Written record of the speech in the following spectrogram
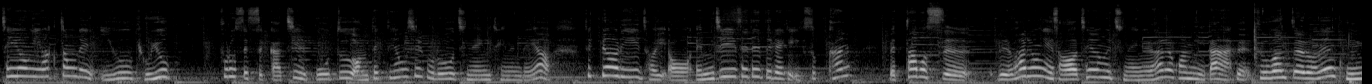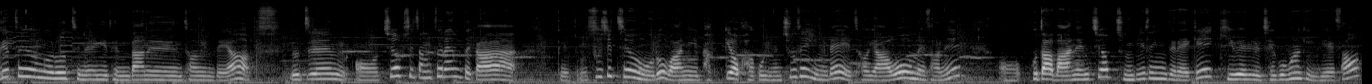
채용이 확정된 이후 교육 프로세스까지 모두 언택트 형식으로 진행이 되는데요. 특별히 저희 어, MZ 세대들에게 익숙한 메타버스를 활용해서 채용을 진행을 하려고 합니다. 네, 두 번째로는 공개 채용으로 진행이 된다는 점인데요. 요즘 어, 취업 시장 트렌드가 이렇게 좀 수시 채용으로 많이 바뀌어 가고 있는 추세인데 저희 아워홈에서는 어, 보다 많은 취업 준비생들에게 기회를 제공하기 위해서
